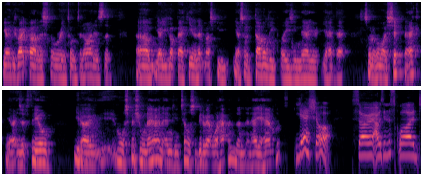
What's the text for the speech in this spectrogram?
you know, the great part of the story and talking tonight is that um, you know you got back in, and that must be you know sort of doubly pleasing. Now you you had that sort of almost setback. You know, does it feel you know more special now? And, and can you tell us a bit about what happened and, and how you handled it? Yeah, sure. So I was in the squad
